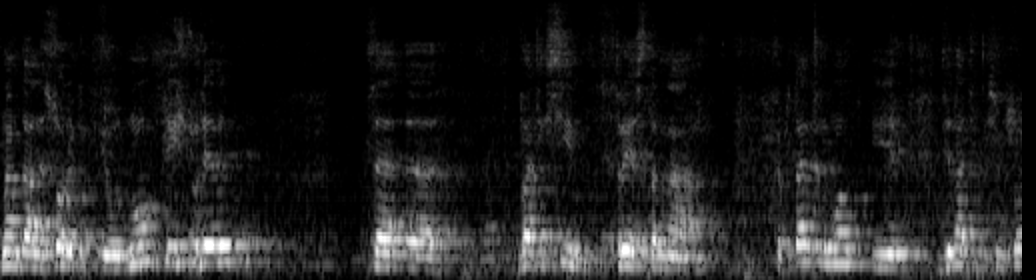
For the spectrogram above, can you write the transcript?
нам дали 41 тисячу гривень. Це е, 27 300 на капітальний ремонт і 12 800.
